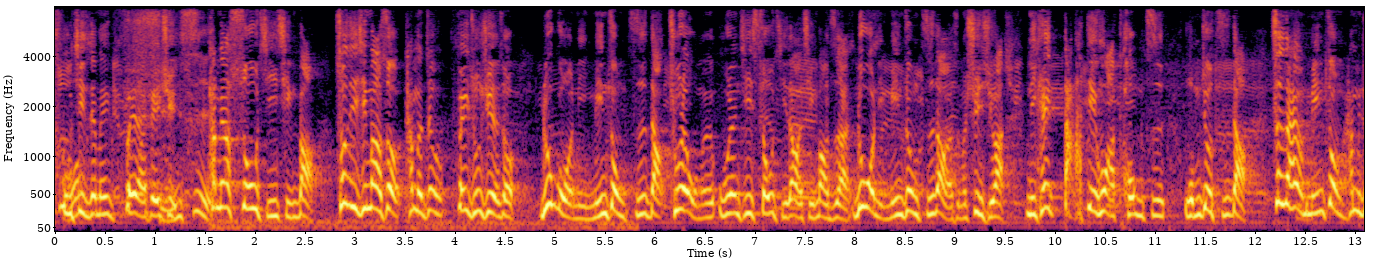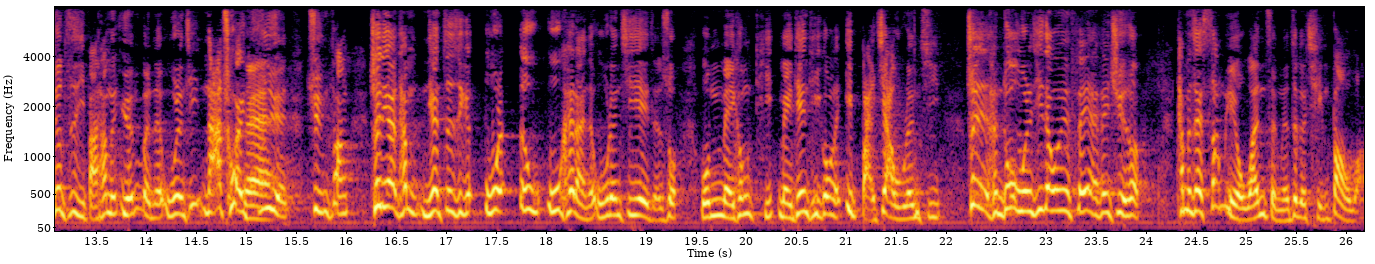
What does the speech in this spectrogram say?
附近这边飞来飞去，他们要收集情报。收集情报的时候，他们就飞出去的时候，如果你民众知道，除了我们无人机收集到的情报之外，如果你民众知道有什么讯息的话，你可以打电话通知，我们就知道。甚至还有民众，他们就自己把他们原本的无人机拿出来支援军方。所以你看，他们，你看，这是一个乌乌乌克兰的无人机业者说，我们每空提每天提供了一百架无人机，所以很多无人机在外面飞来飞去的时候。他们在上面有完整的这个情报网，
